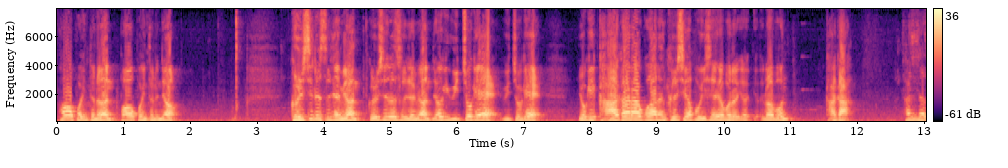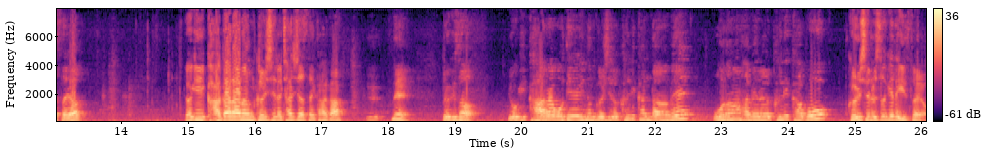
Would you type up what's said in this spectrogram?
파워포인트는, 파워포인트는요. 글씨를 쓰려면, 글씨를 쓰려면 여기 위쪽에, 위쪽에 여기 가가라고 하는 글씨가 보이세요, 여러분? 가가. 찾으셨어요? 여기 가가라는 글씨를 찾으셨어요, 가가? 예. 네. 여기서 여기 가라고 되어 있는 글씨를 클릭한 다음에 원하는 화면을 클릭하고 글씨를 쓰게 돼 있어요.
